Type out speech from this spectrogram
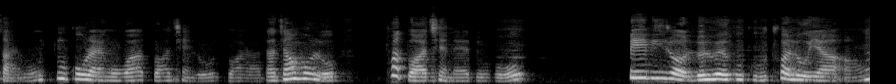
ဆိုင်ဘူးသူကိုယ်တိုင်ကသွားချင်လို့သွားတာဒါကြောင့်မို့လို့ထွက်သွားချင်တဲ့သူကိုပေးပြီးတော့လွယ်လွယ်ကူကူထွက်လို့ရအောင်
